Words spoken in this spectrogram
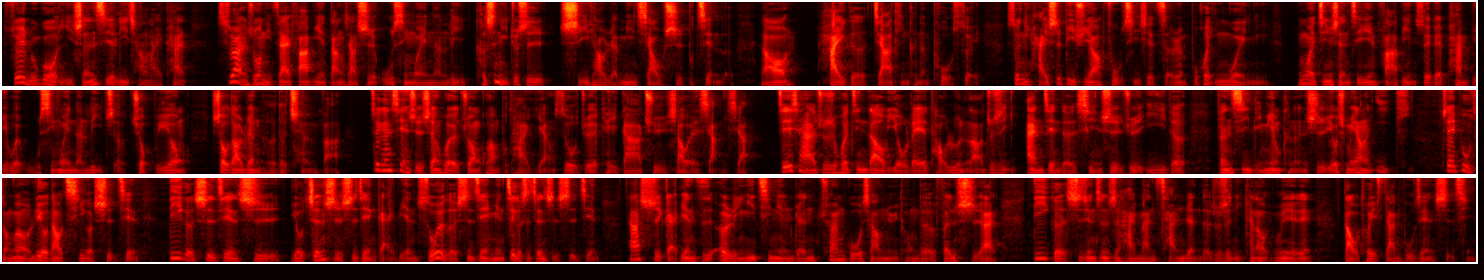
所以，如果以神奇的立场来看，虽然说你在发病的当下是无行为能力，可是你就是使一条人命消失不见了，然后害一个家庭可能破碎，所以你还是必须要负起一些责任，不会因为你因为精神疾病发病，所以被判别为无行为能力者，就不用受到任何的惩罚。这跟现实社会的状况不太一样，所以我觉得可以大家去稍微的想一下。接下来就是会进到有雷讨论啦，就是以案件的形式，就是一一的分析里面有可能是有什么样的议题。这一部总共有六到七个事件，第一个事件是由真实事件改编，所有的事件里面这个是真实事件，它是改编自二零一七年仁川国小女童的分尸案。第一个事件真的是还蛮残忍的，就是你看到会有点倒退三步这件事情。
